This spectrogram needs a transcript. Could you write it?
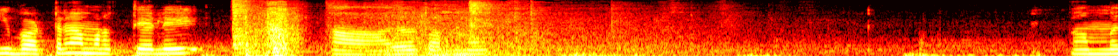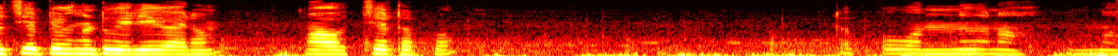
ഈ ബട്ടൺ അമർത്തിയാൽ ആ അത് തുറന്നു. അമ്മച്ചേട്ടൻ ഇങ്ങോട്ട് വലിയ കാര്യം ആ ഒച്ചേട്ടപ്പം അപ്പോൾ വന്ന്. കാണാ എന്നാ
